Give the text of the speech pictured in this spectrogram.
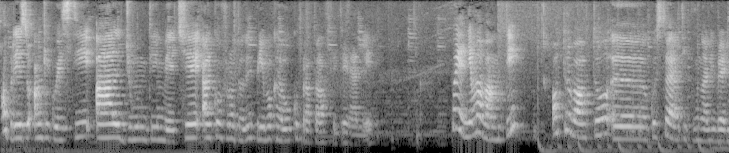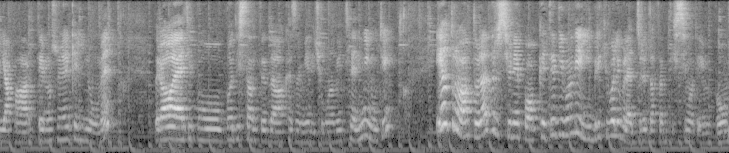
ho preso anche questi aggiunti invece al confronto del primo che avevo comprato alla Feltrinelli. Poi andiamo avanti. Ho trovato, eh, questo era tipo una libreria a parte, non so neanche il nome, però è tipo un po' distante da casa mia, diciamo una ventina di minuti. E ho trovato la versione pocket di uno dei libri che volevo leggere da tantissimo tempo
